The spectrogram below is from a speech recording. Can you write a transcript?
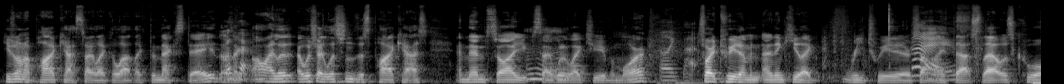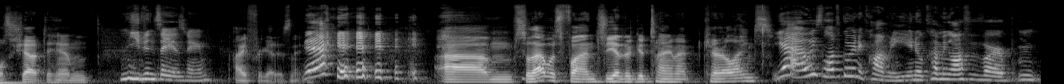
he's on a podcast I like a lot. Like the next day, I was like, oh, I, li- I wish I listened to this podcast and then saw you because I mm-hmm. would have liked you even more. I like that. So I tweeted him, and I think he like retweeted or something like that. So that was cool. So shout out to him. You didn't say his name. I forget his name. Um, so that was fun. So you had a good time at Caroline's. Yeah, I always love going to comedy. You know, coming off of our mm,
